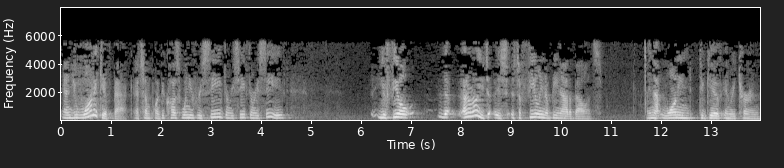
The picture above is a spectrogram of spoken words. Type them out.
And you want to give back at some point because when you've received and received and received, you feel that, I don't know, it's, it's a feeling of being out of balance and that wanting to give in return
